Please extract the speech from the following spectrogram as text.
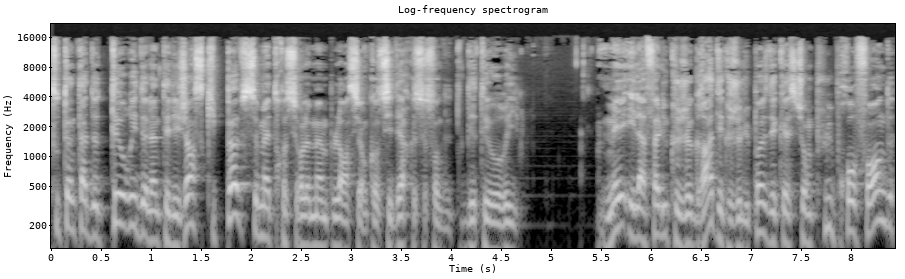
tout un tas de théories de l'intelligence qui peuvent se mettre sur le même plan si on considère que ce sont des théories. Mais il a fallu que je gratte et que je lui pose des questions plus profondes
